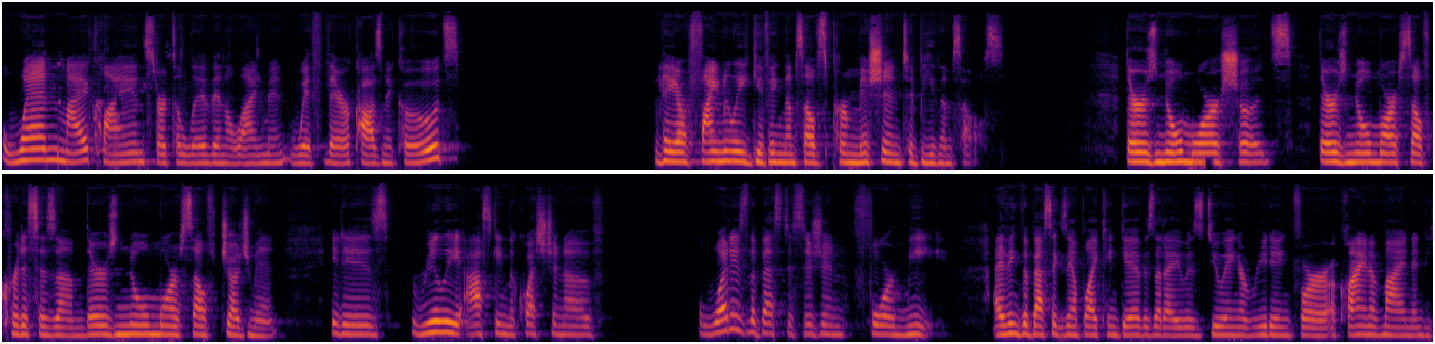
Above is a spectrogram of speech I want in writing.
When my clients start to live in alignment with their cosmic codes, they are finally giving themselves permission to be themselves. There is no more shoulds. There is no more self criticism. There is no more self judgment. It is really asking the question of what is the best decision for me? I think the best example I can give is that I was doing a reading for a client of mine and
